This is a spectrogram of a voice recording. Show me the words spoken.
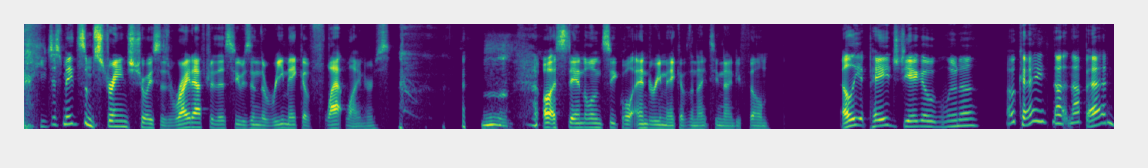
he just made some strange choices. Right after this, he was in the remake of Flatliners, Mm. oh, a standalone sequel and remake of the 1990 film. Elliot Page, Diego Luna, okay, not not bad.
